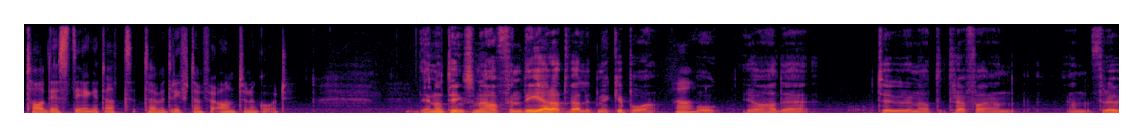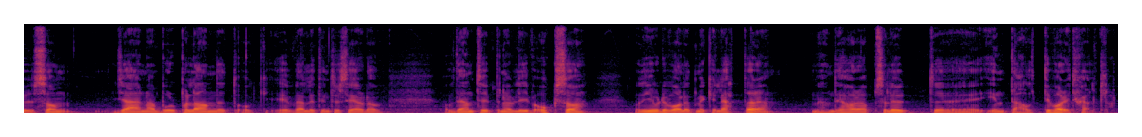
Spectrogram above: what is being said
ta det steget att ta över driften för Antuna Gård? Det är någonting som jag har funderat väldigt mycket på. Ja. Och jag hade turen att träffa en, en fru som gärna bor på landet och är väldigt intresserad av, av den typen av liv också. Och det gjorde valet mycket lättare. Men det har absolut eh, inte alltid varit självklart.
